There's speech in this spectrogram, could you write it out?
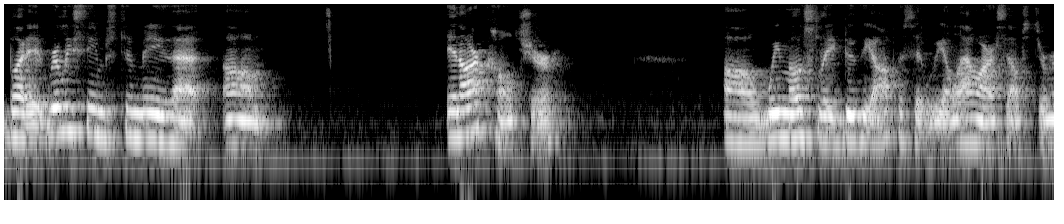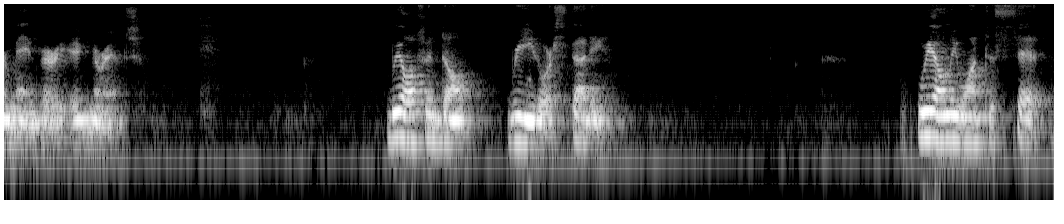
but it really seems to me that um, in our culture, uh, we mostly do the opposite. We allow ourselves to remain very ignorant. We often don't read or study. We only want to sit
